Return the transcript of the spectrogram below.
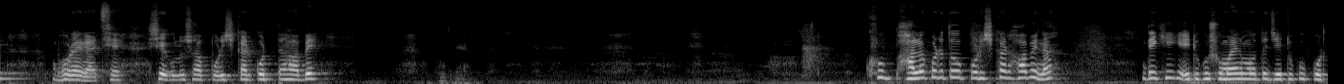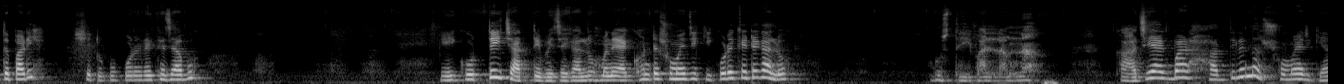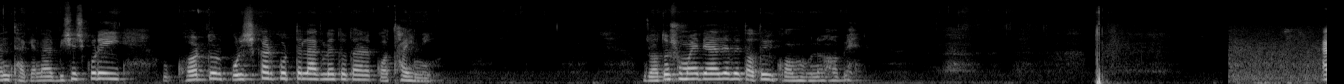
ভরে গেছে। সেগুলো সব পরিষ্কার করতে হবে। খুব ভালো করে তো পরিষ্কার হবে না। দেখি এটুকু সময়ের মধ্যে যেটুকু করতে পারি, সেটুকু করে রেখে যাব। এই করতেই চারটে বেজে গেল। মানে এক ঘণ্টা সময় যে কি করে কেটে গেল, বুঝতেই পারলাম না। কাজে একবার হাত দিলে না সময়ের জ্ঞান থাকে না। আর বিশেষ করে এই ঘর দোর পরিষ্কার করতে লাগলে তো তার কথাই নেই। যত সময় দেওয়া যাবে ততই কম মনে হবে।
